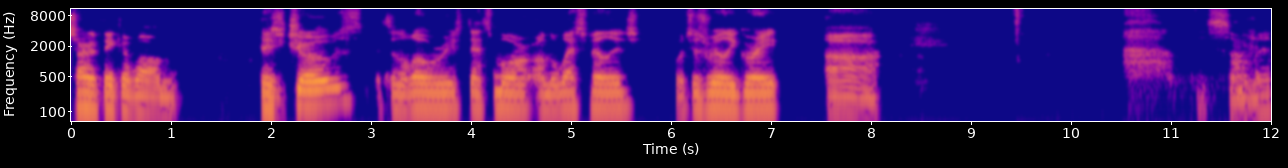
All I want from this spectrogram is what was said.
trying to think of um, there's Joe's. It's in the Lower East. That's more on the West Village, which is really great. Uh, so man,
